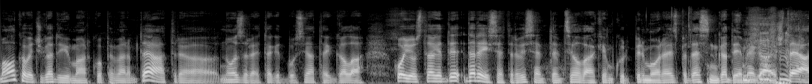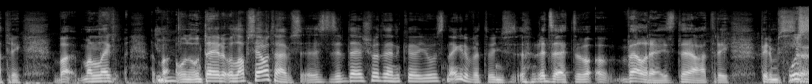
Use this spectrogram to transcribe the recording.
Malkoviča gadījumā, ar ko, piemēram, teātrā nozarei tagad būs jātiek galā. Ko jūs tagad darīsiet ar visiem tiem cilvēkiem, kuri pirmo reizi pēc desmit gadiem iegājuši teātrī? Man liekas, un, un te ir labs jautājums. Es dzirdēju šodien, ka jūs negribat viņus redzēt vēlreiz teātrī pirms uz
